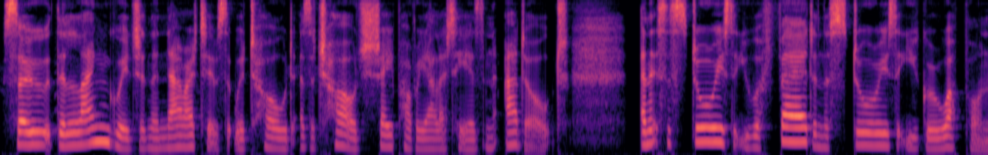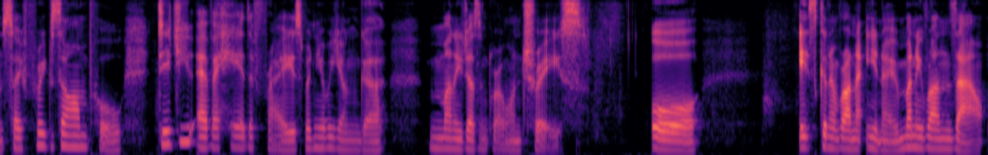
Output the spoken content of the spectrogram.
So the language and the narratives that we're told as a child shape our reality as an adult. And it's the stories that you were fed and the stories that you grew up on. So, for example, did you ever hear the phrase when you were younger, money doesn't grow on trees? Or it's going to run, out, you know, money runs out.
